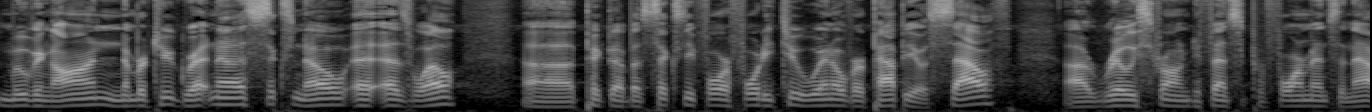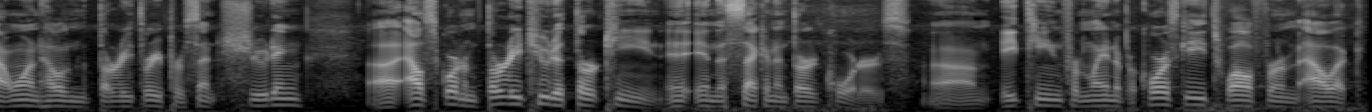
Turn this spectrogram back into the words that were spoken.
moving on, number two, Gretna, 6 0 as well. Uh, picked up a 64 42 win over Papio South. Uh, really strong defensive performance in that one, held to 33% shooting. Uh, outscored them 32 to 13 in, in the second and third quarters. Um, 18 from Landon Pekorski, 12 from Alec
